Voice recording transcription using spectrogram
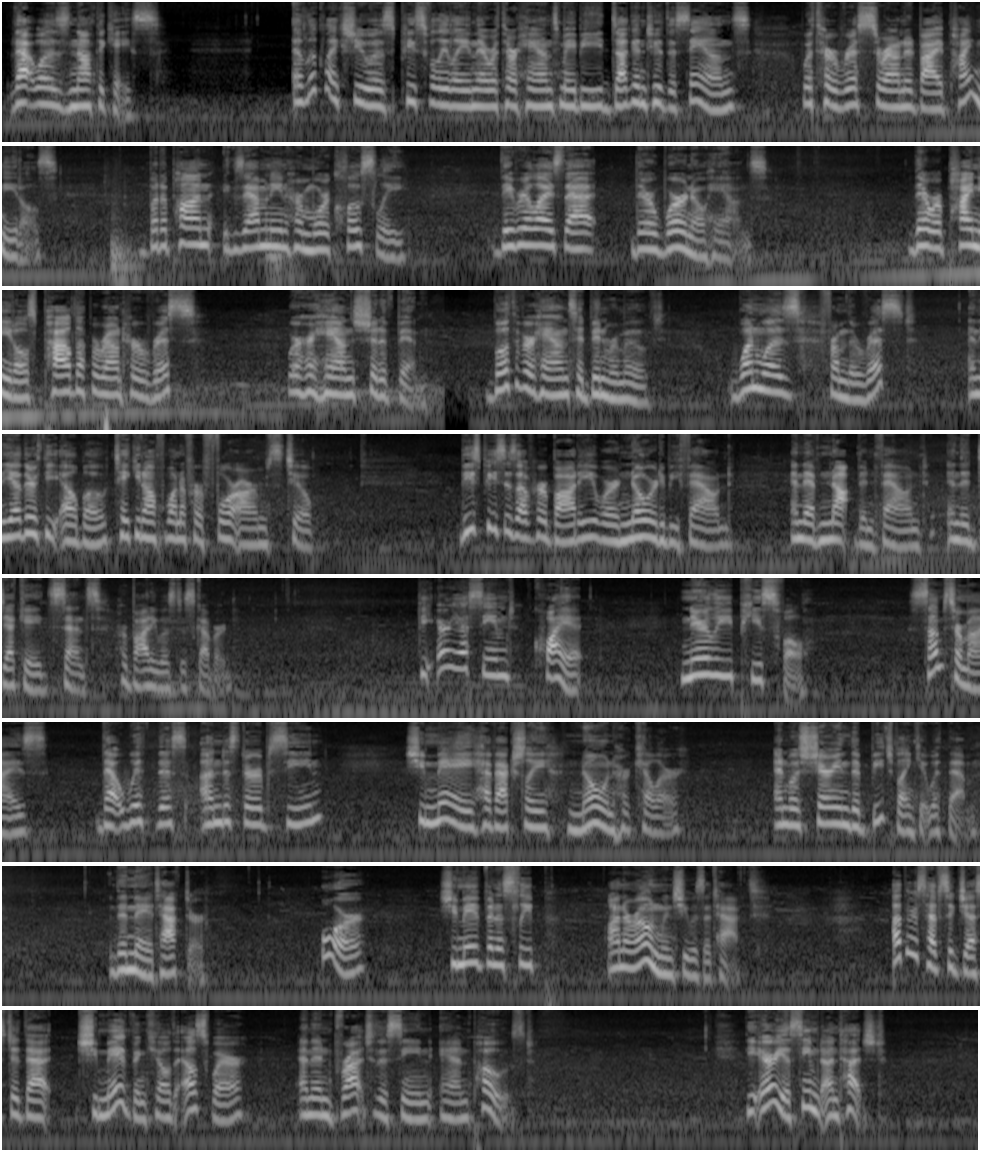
that was not the case. It looked like she was peacefully laying there with her hands maybe dug into the sands with her wrists surrounded by pine needles. But upon examining her more closely, they realized that there were no hands. There were pine needles piled up around her wrists where her hands should have been. Both of her hands had been removed. One was from the wrist, and the other at the elbow, taking off one of her forearms, too. These pieces of her body were nowhere to be found, and they have not been found in the decades since her body was discovered. The area seemed quiet, nearly peaceful. Some surmise that with this undisturbed scene, she may have actually known her killer and was sharing the beach blanket with them. Then they attacked her. Or she may have been asleep on her own when she was attacked. Others have suggested that she may have been killed elsewhere and then brought to the scene and posed. The area seemed untouched.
